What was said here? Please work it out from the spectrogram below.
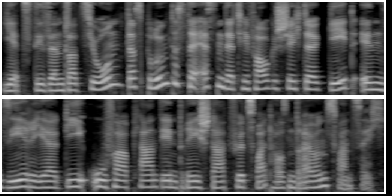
Jetzt die Sensation. Das berühmteste Essen der TV-Geschichte geht in Serie. Die UFA plant den Drehstart für 2023.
